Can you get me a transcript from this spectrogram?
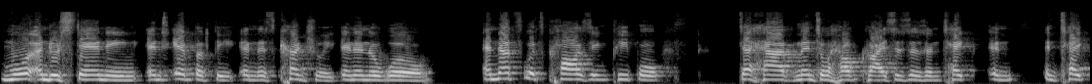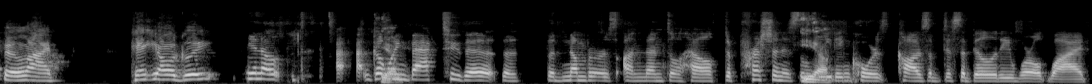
more understanding and empathy in this country and in the world, and that's what's causing people to have mental health crises and take and and take their life. Can't y'all agree? you know going back to the, the the numbers on mental health depression is the Yeah. leading cause cause of disability worldwide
